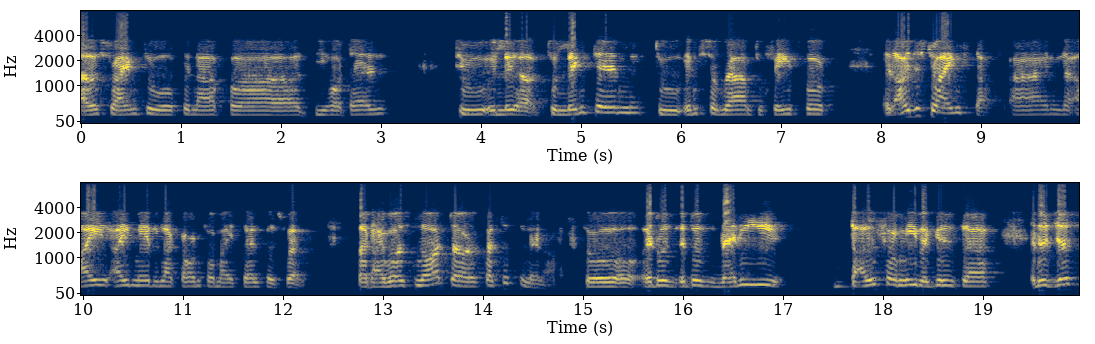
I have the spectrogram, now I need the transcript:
I was trying to open up uh, the hotel to uh, to LinkedIn, to Instagram, to Facebook. And I was just trying stuff, and I I made an account for myself as well, but I was not uh, consistent enough. So it was it was very dull for me because uh, it was just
